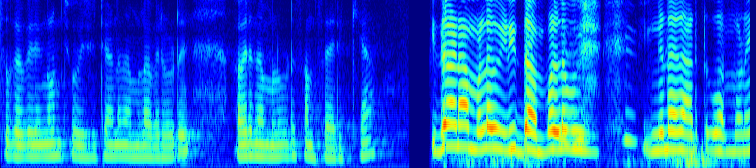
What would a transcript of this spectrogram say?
സുഖവിവരങ്ങളും ചോദിച്ചിട്ടാണ് നമ്മൾ അവരോട് അവർ നമ്മളോട് സംസാരിക്കുക. ഇതാണ് നമ്മളെ വീട് ഇത് നമ്മളുടെ വീട് ഇങ്ങനെ അടുത്ത് പോകണേ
